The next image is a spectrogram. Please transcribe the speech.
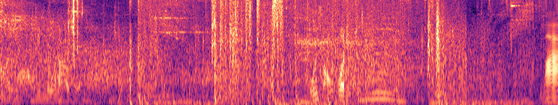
อ๋อยิงยิงรู้เหราโอเคอุ้ยสองคน บ้า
